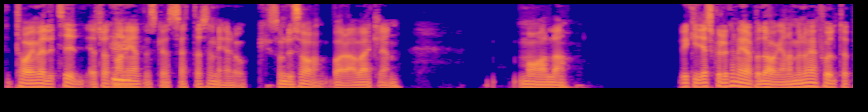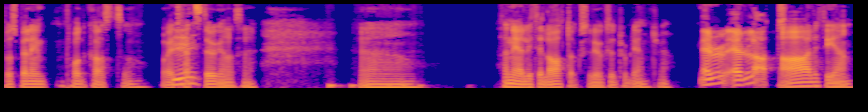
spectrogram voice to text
Det tar ju väldigt tid Jag tror att man Mm. egentligen ska sätta sig ner och Som du sa, bara verkligen Mala Vilket jag skulle kunna göra på dagarna Men då är jag fullt upp och spela in podcast och, och i Mm. tvättstugan och sådär Uh, sen är jag lite lat också, det är också ett problem tror jag. Är du, är du lat? Ja, lite grann.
